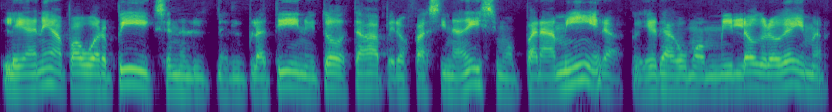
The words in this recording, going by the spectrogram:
le gané a PowerPix en el, en el, platino y todo, estaba pero fascinadísimo. Para mí era, era como mi logro gamer.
